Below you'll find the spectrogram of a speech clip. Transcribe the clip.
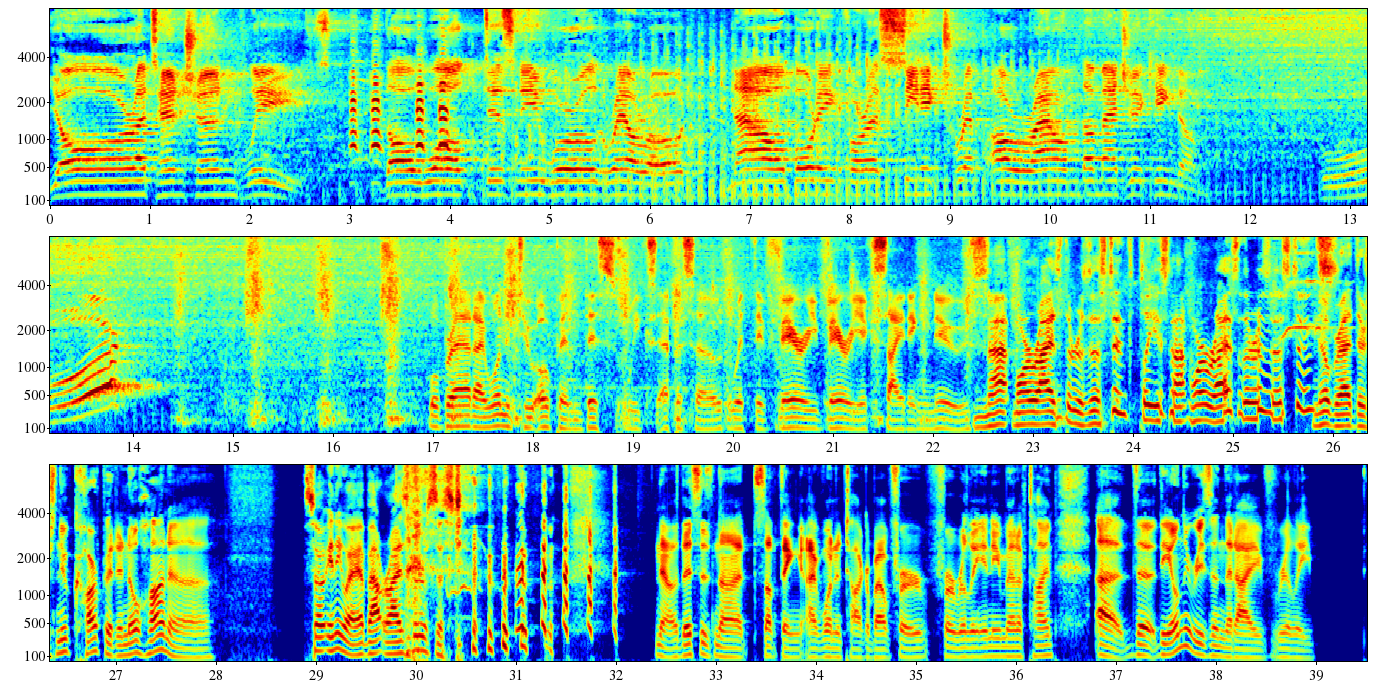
Your attention, please. The Walt Disney World Railroad now boarding for a scenic trip around the Magic Kingdom. Board! Well, Brad, I wanted to open this week's episode with the very, very exciting news. Not more Rise of the Resistance, please. Not more Rise of the Resistance. No, Brad, there's new carpet in Ohana. So anyway, about Rise of the Resistance. no, this is not something I want to talk about for for really any amount of time. Uh, the the only reason that I really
